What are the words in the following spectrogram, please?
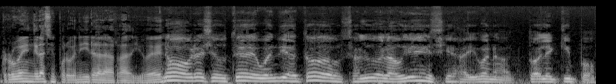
Rubén, gracias por venir a la radio. ¿eh? No, gracias a ustedes, buen día a todos, saludo a la audiencia y bueno, a todo el equipo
